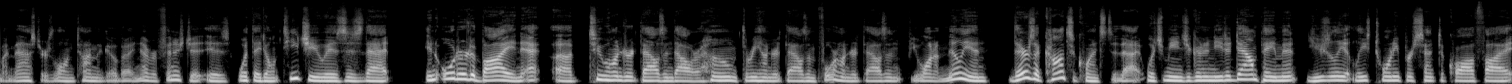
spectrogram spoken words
my master's a long time ago, but I never finished it. Is what they don't teach you is is that in order to buy an, eh, a $200,000 home, 300,000, 400,000, if you want a million, there's a consequence to that, which means you're going to need a down payment, usually at least 20% to qualify,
